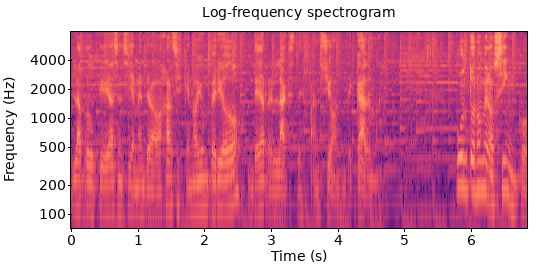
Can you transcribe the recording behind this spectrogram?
la productividad sencillamente va a bajar si es que no hay un periodo de relax, de expansión, de calma. Punto número 5,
